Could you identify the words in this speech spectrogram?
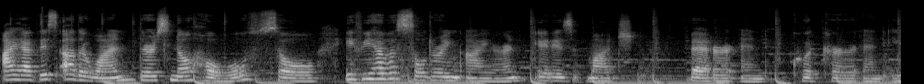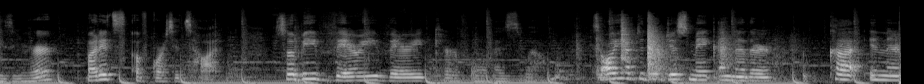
I have this other one. There's no holes. So if you have a soldering iron, it is much better and quicker and easier. but it's of course it's hot so be very very careful as well. So all you have to do just make another cut in there.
